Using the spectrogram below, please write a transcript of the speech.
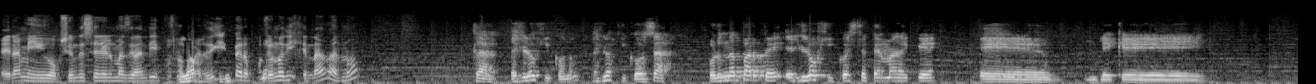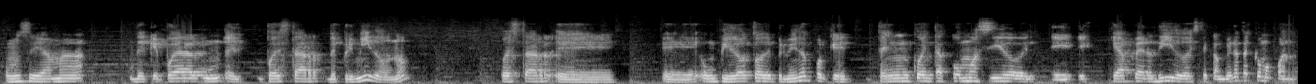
era mi opción de ser el más grande y pues lo perdí, pero pues yo no dije nada, ¿no? Claro, es lógico, ¿no? Es lógico. O sea, por una parte es lógico este tema de que, eh, de que, ¿cómo se llama? De que pueda, un- el- puede estar deprimido, ¿no? Puede estar eh, eh, un piloto deprimido porque tenga en cuenta cómo ha sido el eh, eh, que ha perdido este campeonato. Es como cuando,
